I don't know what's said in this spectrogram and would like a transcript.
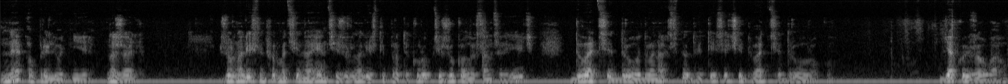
не оприлюднює, на жаль. Журналіст інформаційної агенції журналісти проти корупції Жуков Олександр Сергійович 22.12.2022 року. Дякую за увагу.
